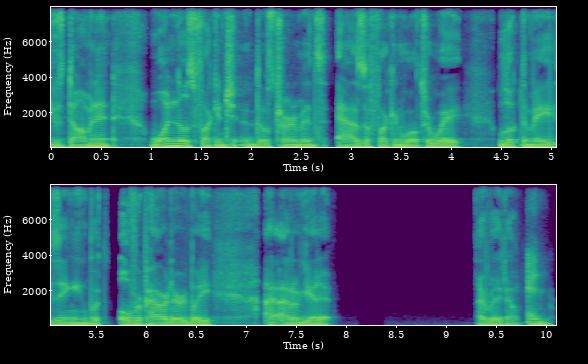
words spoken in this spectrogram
He was dominant, won those fucking ch- those tournaments as a fucking welterweight, looked amazing, overpowered everybody. I, I don't get it. I really don't. And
